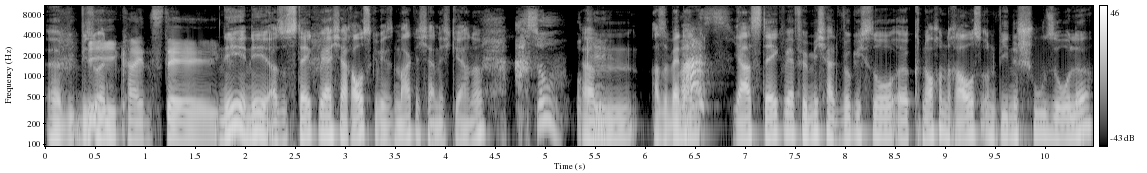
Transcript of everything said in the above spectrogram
äh, wie, wieso wie kein Steak. Nee, nee, also Steak wäre ich ja raus gewesen, mag ich ja nicht gerne. Ach so, okay. Ähm, also wenn Was? Er, ja, Steak wäre für mich halt wirklich so äh, Knochen raus und wie eine Schuhsohle.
